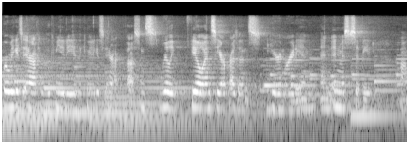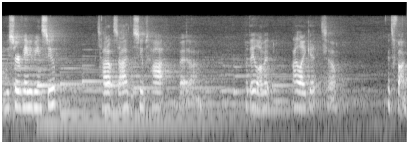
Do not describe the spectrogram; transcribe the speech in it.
where we get to interact with the community and the community gets to interact with us and really feel and see our presence here in Meridian and in Mississippi. Um, we serve navy bean soup. It's hot outside, the soup's hot, but, um, but they love it. I like it, so it's fun.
